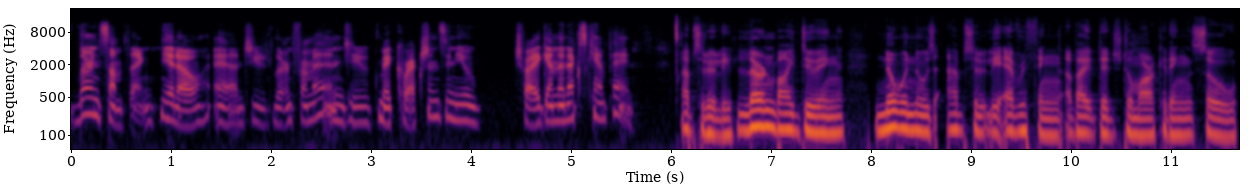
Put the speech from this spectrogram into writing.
learn something you know and you learn from it and you make corrections and you try again the next campaign Absolutely. Learn by doing. No one knows absolutely everything about digital marketing. So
